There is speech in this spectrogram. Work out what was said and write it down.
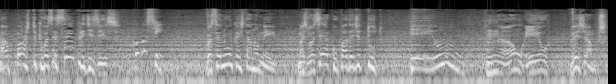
Aposto que você sempre diz isso. Como assim? Você nunca está no meio, mas você é a culpada de tudo. Eu? Não, eu. Vejamos.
